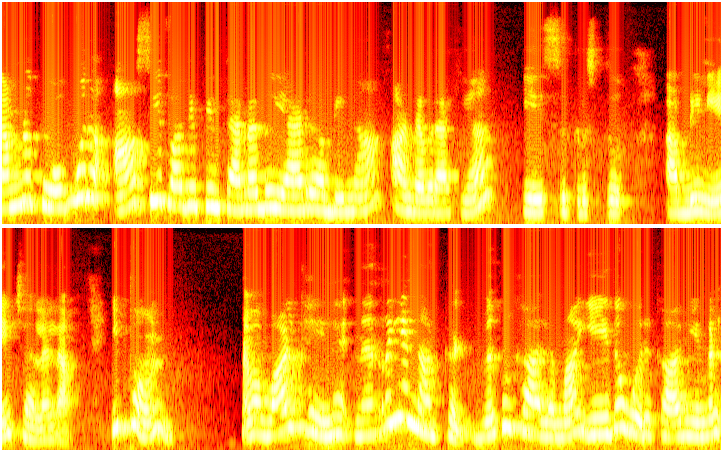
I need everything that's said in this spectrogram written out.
நம்மளுக்கு ஒவ்வொரு ஆசீர்வாதத்தையும் தர்றது யாரு அப்படின்னா ஆண்டவராகிய இயேசு கிறிஸ்து அப்படின்னே சொல்லலாம். இப்போ நம்ம வாழ்க்கையில நிறைய நாட்கள் வெகு காலமா ஏதோ ஒரு காரியங்கள்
